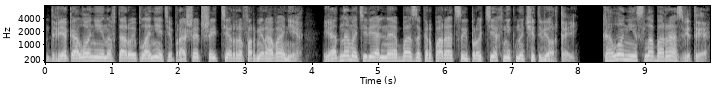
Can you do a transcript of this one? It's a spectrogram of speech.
Две колонии на второй планете, прошедшие терраформирование, и одна материальная база корпорации «Протехник» на четвертой. Колонии слабо развиты,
